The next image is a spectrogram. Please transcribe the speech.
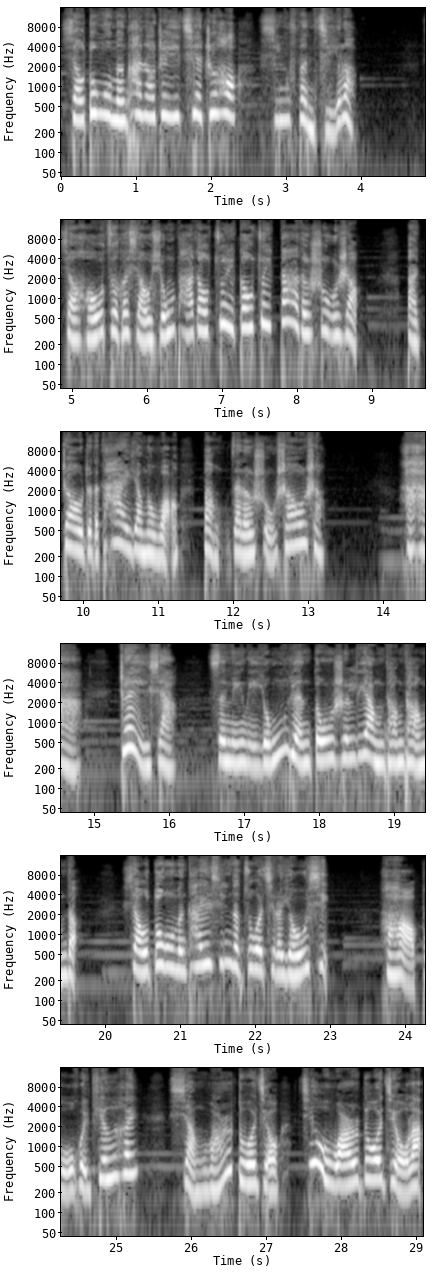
小动物们看到这一切之后兴奋极了。小猴子和小熊爬到最高最大的树上，把照着的太阳的网绑在了树梢上。哈哈，这一下森林里永远都是亮堂堂的。小动物们开心地做起了游戏，哈哈，不会天黑。想玩多久就玩多久了。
